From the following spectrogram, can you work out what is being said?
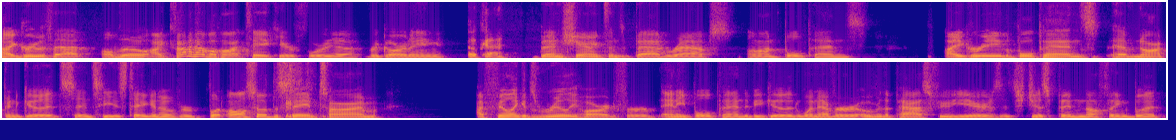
I agree with that. Although I kind of have a hot take here for you regarding okay Ben Cherington's bad raps on bullpens. I agree the bullpens have not been good since he's taken over, but also at the same time I feel like it's really hard for any bullpen to be good whenever over the past few years it's just been nothing but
